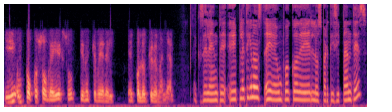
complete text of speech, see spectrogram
Y un poco sobre eso tiene que ver el, el coloquio de mañana. Excelente. Eh, platícanos eh, un poco de los participantes,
